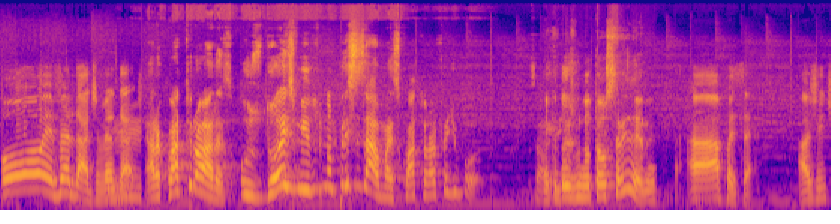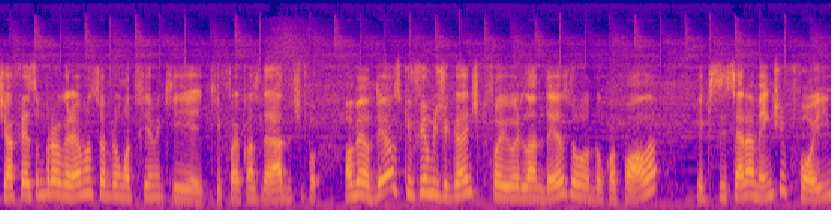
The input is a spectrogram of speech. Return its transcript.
Oh, é verdade, é verdade. Hum, era quatro horas. Os dois minutos não precisavam, mas quatro horas foi de boa. Sabe? É que dois minutos é o trailer, né? Ah, pois é. A gente já fez um programa sobre um outro filme que, que foi considerado, tipo, oh meu Deus, que filme gigante, que foi o irlandês do, do Coppola, e que sinceramente foi.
